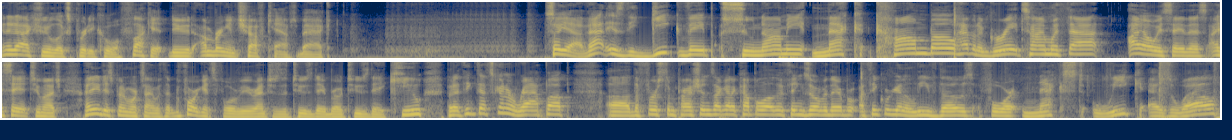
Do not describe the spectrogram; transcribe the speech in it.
and it actually looks pretty cool. Fuck it, dude. I'm bringing chuff caps back. So yeah, that is the Geek Vape Tsunami Mech combo. Having a great time with that. I always say this. I say it too much. I need to spend more time with it before it gets full review. Enters the Tuesday Bro Tuesday queue. But I think that's going to wrap up uh, the first impressions. I got a couple other things over there, but I think we're going to leave those for next week as well.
